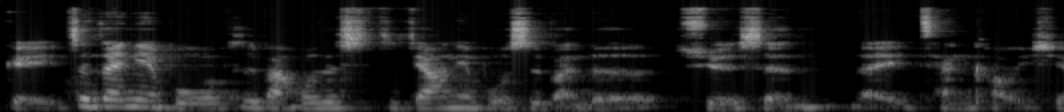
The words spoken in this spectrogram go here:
给正在念博士班或者即将念博士班的学生来参考一下。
